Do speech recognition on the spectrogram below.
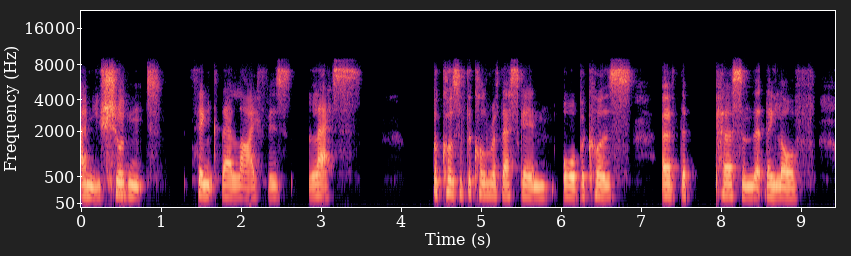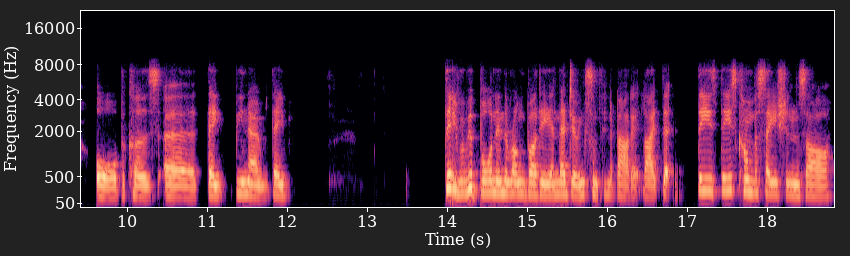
and you shouldn't think their life is less because of the color of their skin or because of the person that they love or because uh, they you know they they were born in the wrong body and they're doing something about it. Like that these these conversations are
